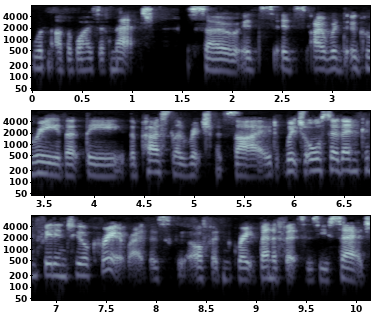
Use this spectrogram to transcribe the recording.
wouldn't otherwise have met. So it's it's I would agree that the the personal enrichment side which also then can feed into your career right? There's often great benefits as you said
